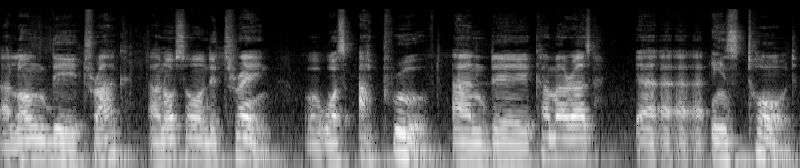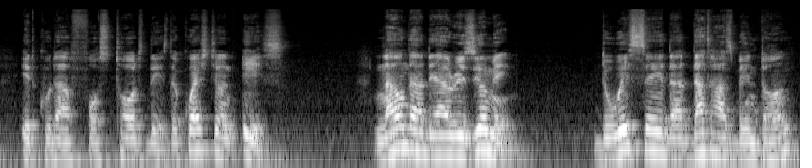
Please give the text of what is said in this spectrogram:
along the track and also on the train uh, was approved and the cameras uh, uh, uh, installed, it could have forestalled this. The question is, now that they are resuming, do we say that that has been done?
